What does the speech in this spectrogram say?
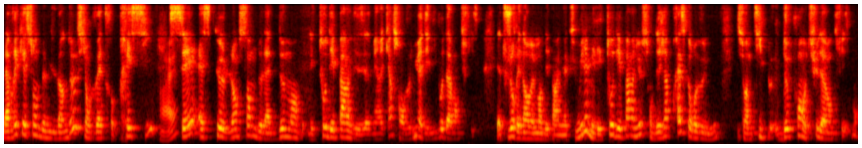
La vraie question de 2022, si on veut être précis, c'est est-ce que l'ensemble de la demande, les taux d'épargne des Américains sont revenus à des niveaux d'avant-crise? Il y a toujours énormément d'épargne accumulée, mais les taux d'épargne sont déjà presque revenus. Ils sont un petit peu deux points au-dessus d'avant-crise. Bon.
